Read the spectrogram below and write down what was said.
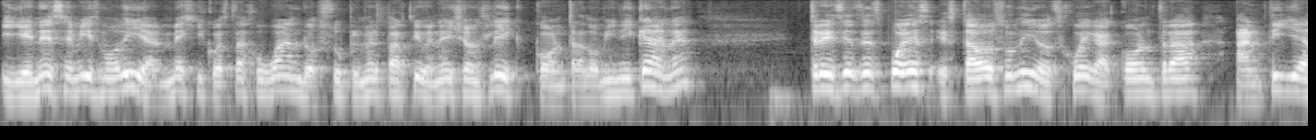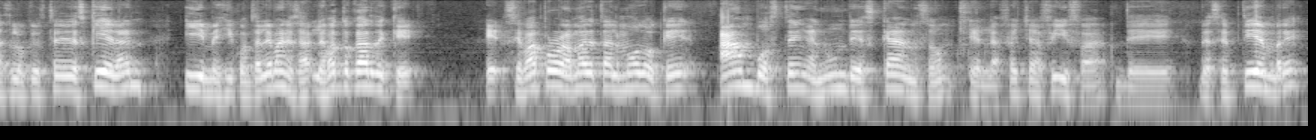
y en ese mismo día México está jugando su primer partido en Nations League contra Dominicana. Tres días después, Estados Unidos juega contra Antillas, lo que ustedes quieran, y México contra Alemania. O sea, les va a tocar de que eh, se va a programar de tal modo que ambos tengan un descanso en la fecha FIFA de, de septiembre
